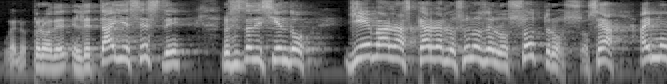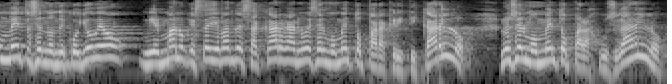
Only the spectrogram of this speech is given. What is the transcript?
Bueno, pero el detalle es este, nos está diciendo, lleva las cargas los unos de los otros. O sea, hay momentos en donde yo veo mi hermano que está llevando esa carga, no es el momento para criticarlo, no es el momento para juzgarlo,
